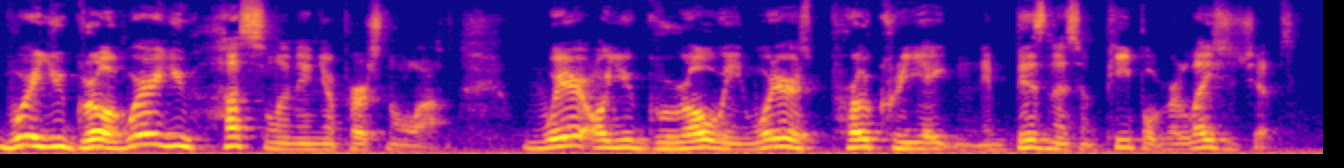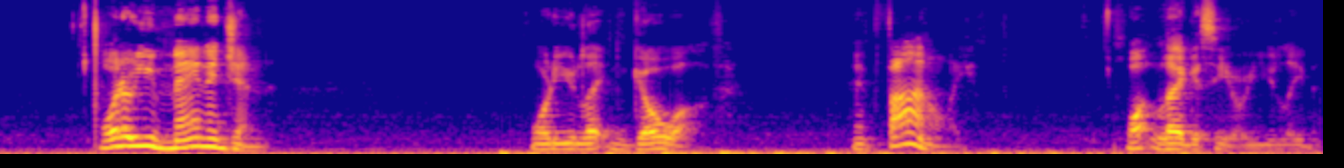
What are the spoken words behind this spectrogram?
where are you growing? Where are you hustling in your personal life? Where are you growing? Where is procreating in business and people, relationships? What are you managing? What are you letting go of? And finally, what legacy are you leaving?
